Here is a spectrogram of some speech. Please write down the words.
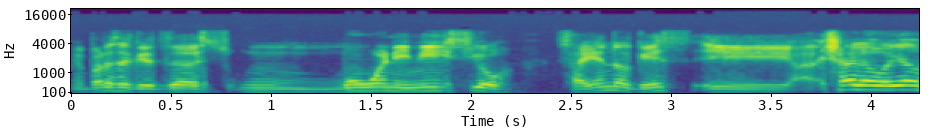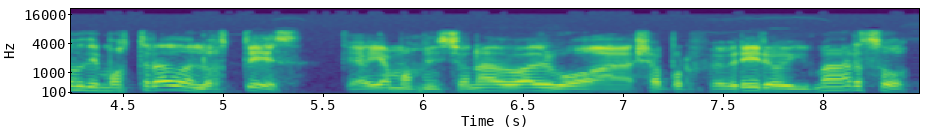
Me parece que es un muy buen inicio, sabiendo que es, eh, ya lo habíamos demostrado en los test, que habíamos mencionado algo allá por febrero y marzo.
